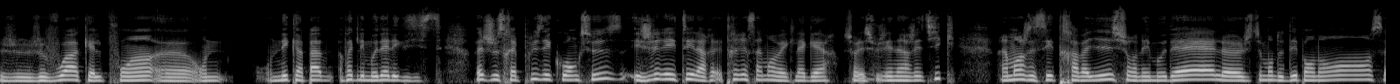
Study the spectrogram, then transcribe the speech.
je, je vois à quel point euh, on, on est capable. En fait, les modèles existent. En fait, je serais plus éco-anxieuse et j'ai été là, très récemment avec la guerre sur les sujets énergétiques. Vraiment, j'essaie de travailler sur les modèles euh, justement de dépendance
